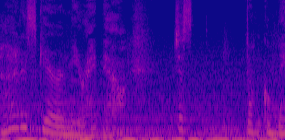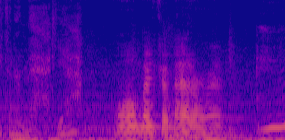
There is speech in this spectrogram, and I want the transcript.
kind of scaring me right now. Just don't go making her mad, yeah? Well, I'll make her mad, alright. Hmm?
